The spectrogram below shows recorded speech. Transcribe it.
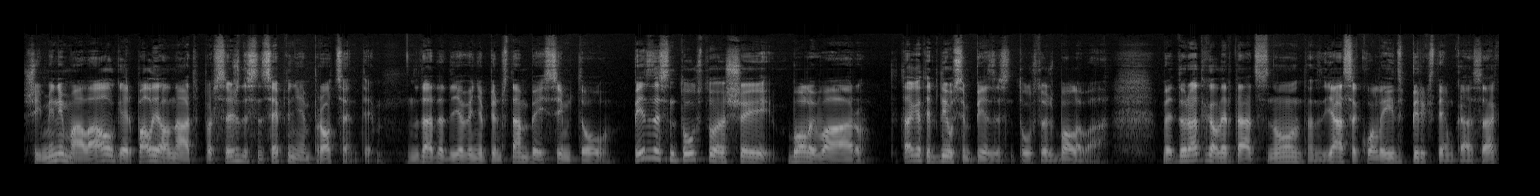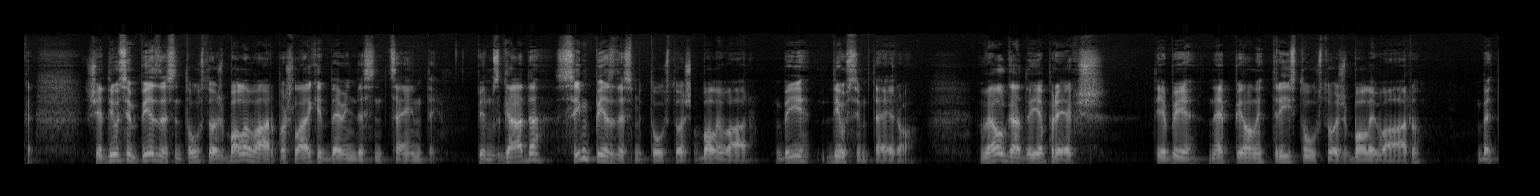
šī minimālā alga ir palielināta par 67%. Nu, tātad, ja viņa pirms tam bija 150 tūkstoši bolivāru, tagad ir 250 tūkstoši bolivāru. Bet tur atkal ir tāds, nu, jāsako līdzi pirkstiem, kā saka. Šie 250 tūkstoši bolivāru pašlaik ir 90 centi. Pirms gada 150 tūkstoši bolivāru bija 200 eiro. Vēl gadu iepriekš tie bija nepilni 3000 bolivāru, bet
